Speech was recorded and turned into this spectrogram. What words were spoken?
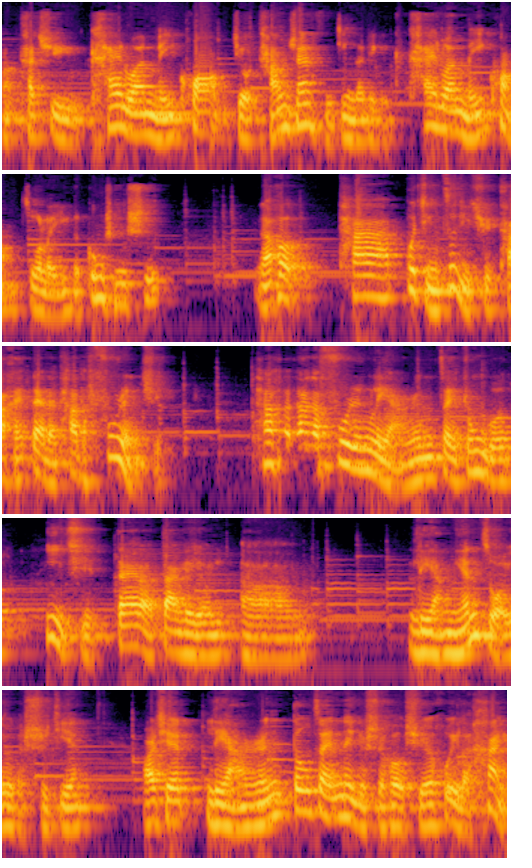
啊，他去开滦煤矿，就唐山附近的那个开滦煤矿做了一个工程师，然后他不仅自己去，他还带了他的夫人去，他和他的夫人两人在中国一起待了大概有啊两年左右的时间，而且两人都在那个时候学会了汉语。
